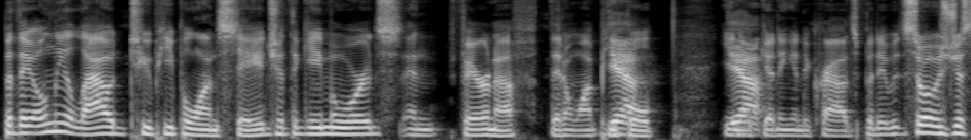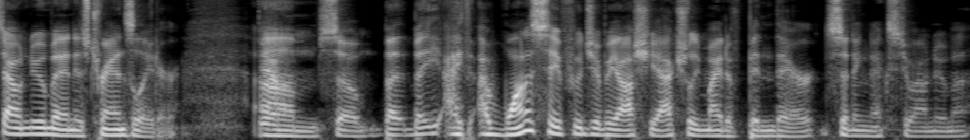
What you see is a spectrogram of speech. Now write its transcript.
but they only allowed two people on stage at the Game Awards, and fair enough. They don't want people, yeah. you yeah. know, getting into crowds. But it was so it was just Aonuma and his translator. Yeah. Um. So, but but I I want to say Fujibayashi actually might have been there, sitting next to Aonuma.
